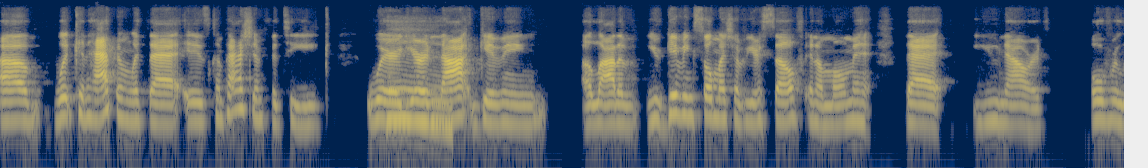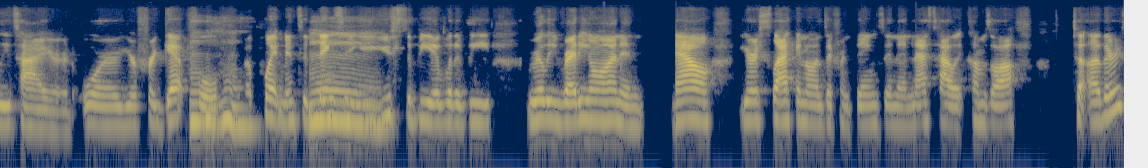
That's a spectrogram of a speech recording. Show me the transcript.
um, what can happen with that is compassion fatigue, where mm. you're not giving a lot of, you're giving so much of yourself in a moment that you now are overly tired or you're forgetful mm-hmm. appointments and things mm. that you mm. used to be able to be really ready on and now you're slacking on different things and then that's how it comes off to others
